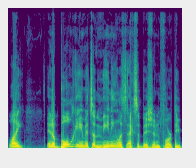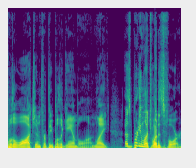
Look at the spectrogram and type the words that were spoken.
Like in a bowl game, it's a meaningless exhibition for people to watch and for people to gamble on. Like that's pretty much what it's for.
